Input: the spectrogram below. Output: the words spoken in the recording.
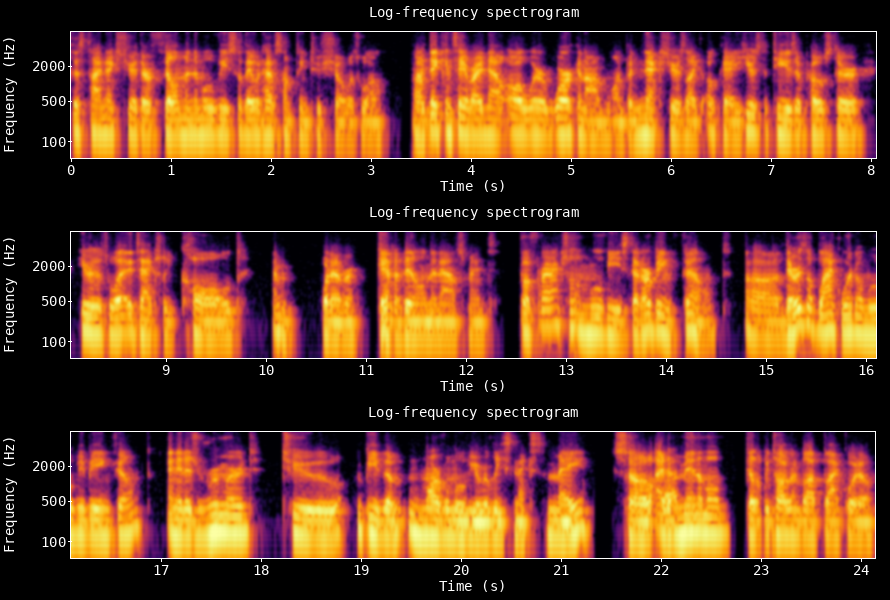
this time next year, they're filming the movie, so they would have something to show as well. Like they can say right now, oh, we're working on one, but next year's like, okay, here's the teaser poster, here's what it's actually called, and whatever, get a villain announcement. But for actual movies that are being filmed, uh, there is a Black Widow movie being filmed, and it is rumored to be the Marvel movie released next May. So at a minimum, they'll be talking about Black Widow.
